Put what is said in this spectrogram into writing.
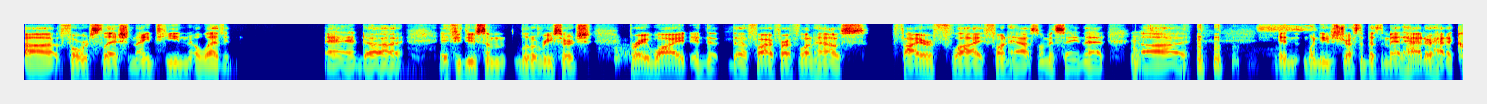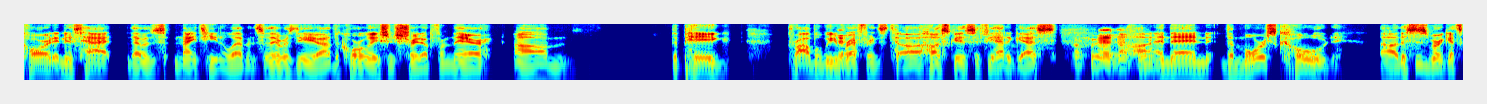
uh forward slash 1911 and uh if you do some little research bray wyatt in the the firefly funhouse firefly funhouse i'm just saying that uh and when he was dressed up as the mad hatter had a card in his hat that was 1911 so there was the uh the correlation straight up from there um the pig probably Yeah. referenced uh huskus if you had a guess forgot uh, definitely. and then the Morse code Uh, this is where it gets.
